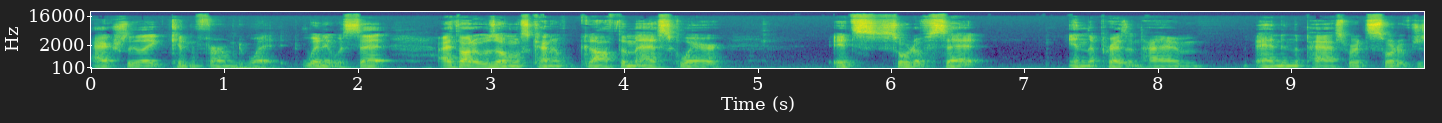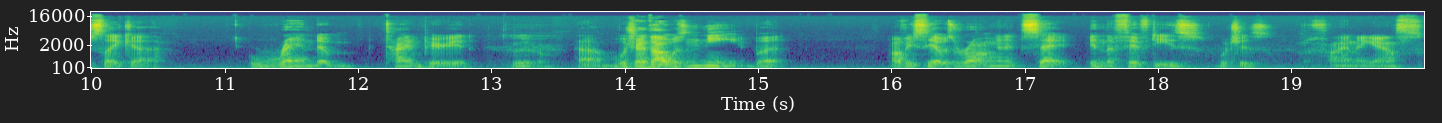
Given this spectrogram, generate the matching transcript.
actually like confirmed what when it was set i thought it was almost kind of gotham-esque where it's sort of set in the present time and in the past where it's sort of just like a random time period Yeah. Um, which i thought was neat but obviously i was wrong and it's set in the 50s which is fine i guess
